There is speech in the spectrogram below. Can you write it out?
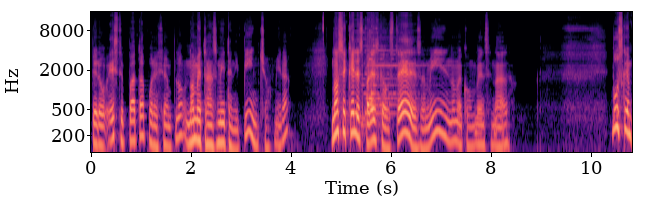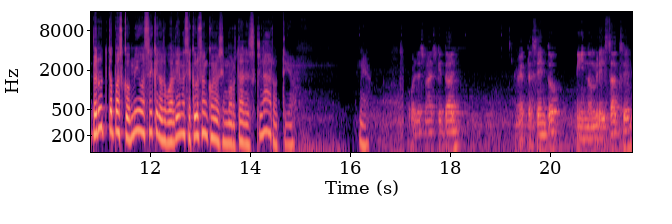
Pero este pata, por ejemplo, no me transmite ni pincho, mira. No sé qué les parezca a ustedes, a mí no me convence nada. Busquen Perú, te tapas conmigo, sé que los guardianes se cruzan con los inmortales. Claro, tío. Mira. Hola Smash, ¿qué tal? Me presento, mi nombre es Axel.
